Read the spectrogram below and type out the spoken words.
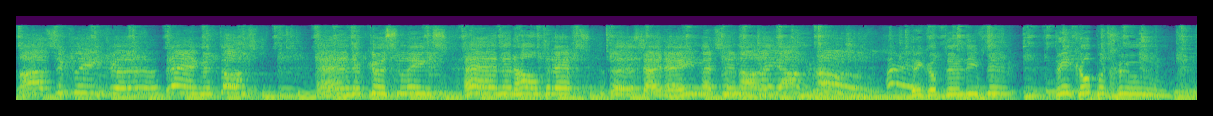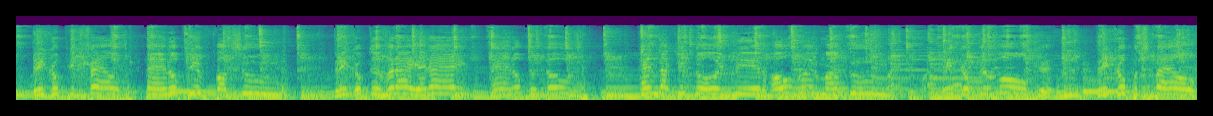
laat ze klinken, breng een toast. En een kus links en een hand rechts, we zijn één met z'n allen, ja. Drink op de liefde, drink op het groen, drink op je geld en op je fatsoen. Drink op de vrijerij en op de dood, en dat je het nooit meer over mag doen. Drink op de wolken, drink op het spel,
